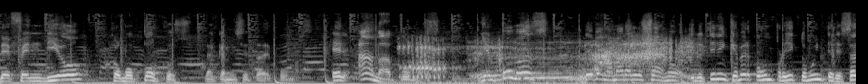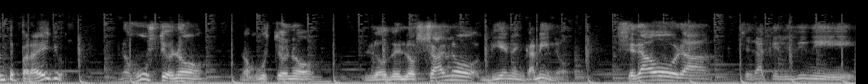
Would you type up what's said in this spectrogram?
Defendió como pocos la camiseta de Pumas. Él ama a Pumas. Y en Pumas deben amar a Lozano y lo tienen que ver con un proyecto muy interesante para ellos. Nos guste o no, nos guste o no, lo de Lozano viene en camino. Será hora, será que Lilini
